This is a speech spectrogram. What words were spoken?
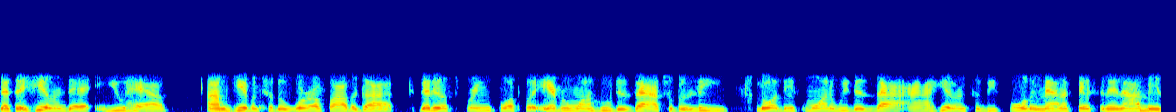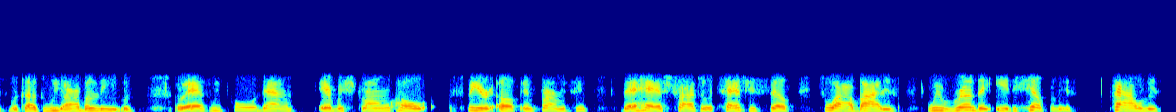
that the healing that you have um, given to the world, Father God, that it'll spring forth for everyone who desires to believe. Lord, this morning we desire our healing to be fully manifested in our midst because we are believers. As we pull down every stronghold spirit of infirmity that has tried to attach itself to our bodies, we render it helpless powerless,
